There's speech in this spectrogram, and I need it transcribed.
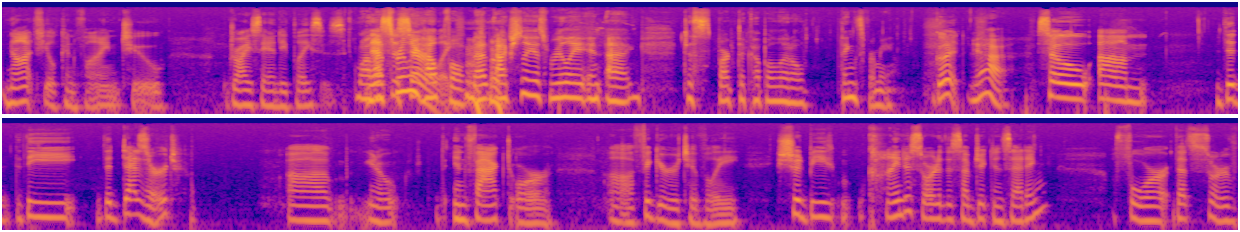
not feel confined to dry, sandy places. Wow, that's really helpful. that actually is really in- uh, just sparked a couple little things for me. Good. Yeah. So um, the the the desert, uh, you know, in fact or uh, figuratively, should be kind of sort of the subject and setting for that's sort of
